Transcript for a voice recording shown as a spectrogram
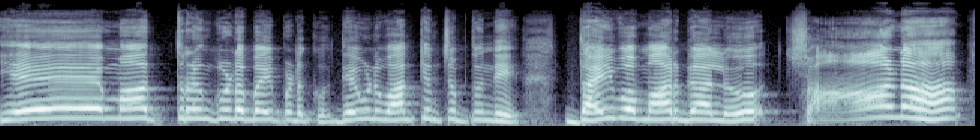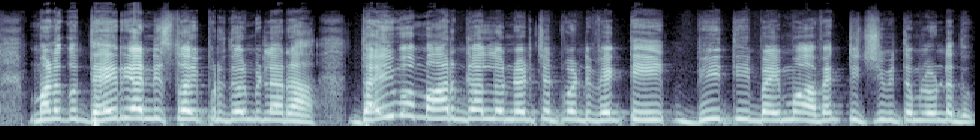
ఏ మాత్రం కూడా భయపడకు. దేవుని వాక్యం చెప్తుంది దైవ మార్గాలు చాలా మనకు ధైర్యాన్ని ఇస్తాయి ఇప్పుడు దేవుని బిడ్డారా దైవ మార్గాల్లో నడిచేటువంటి వ్యక్తి భీతి భయము ఆ వ్యక్తి జీవితంలో ఉండదు.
